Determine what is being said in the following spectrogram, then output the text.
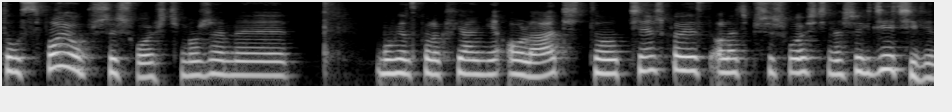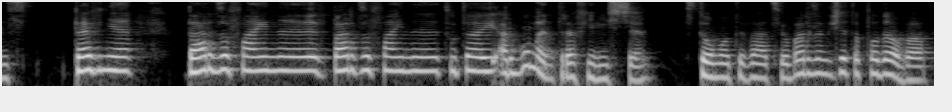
tą swoją przyszłość możemy mówiąc kolokwialnie, olać, to ciężko jest olać przyszłość naszych dzieci, więc pewnie bardzo fajny, bardzo fajny tutaj argument trafiliście z tą motywacją. Bardzo mi się to podoba.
